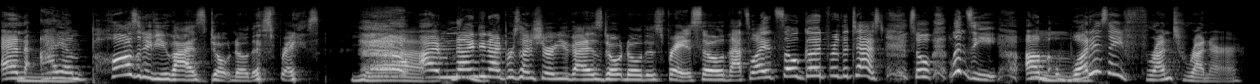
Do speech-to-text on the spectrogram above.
And I am positive you guys don't know this phrase. Yeah. I'm 99% sure you guys don't know this phrase. So that's why it's so good for the test. So, Lindsay, um, Hmm. what is a front runner?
